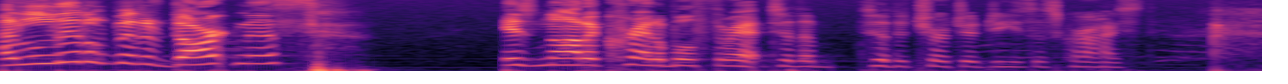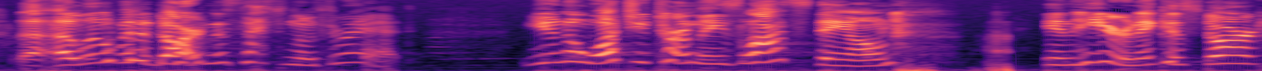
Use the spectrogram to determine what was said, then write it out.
A little bit of darkness is not a credible threat to the, to the church of Jesus Christ. A little bit of darkness, that's no threat. You know what? You turn these lights down in here and it gets dark,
